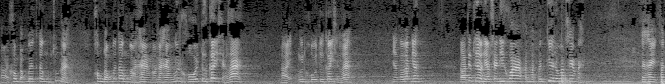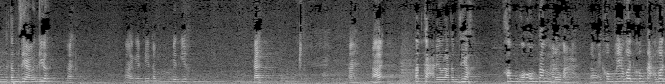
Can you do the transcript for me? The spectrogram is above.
đấy không đóng bê tông một chút nào. Không đóng bê tông và hàng nó là hàng nguyên khối từ cây xẻ ra. Đấy nguyên khối từ cây xẻ ra. Nha các bác nhá. À, tiếp theo thì em sẽ đi qua phần mặt bên kia cho các bác xem này. Đây này phần tấm dè bên kia. Đây đấy cái tấm bên kia. Đây. Đây đấy. Tất cả đều là tấm dè không có ôm tâm ở đâu cả. Đấy không vẽ vân không tạo vân.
